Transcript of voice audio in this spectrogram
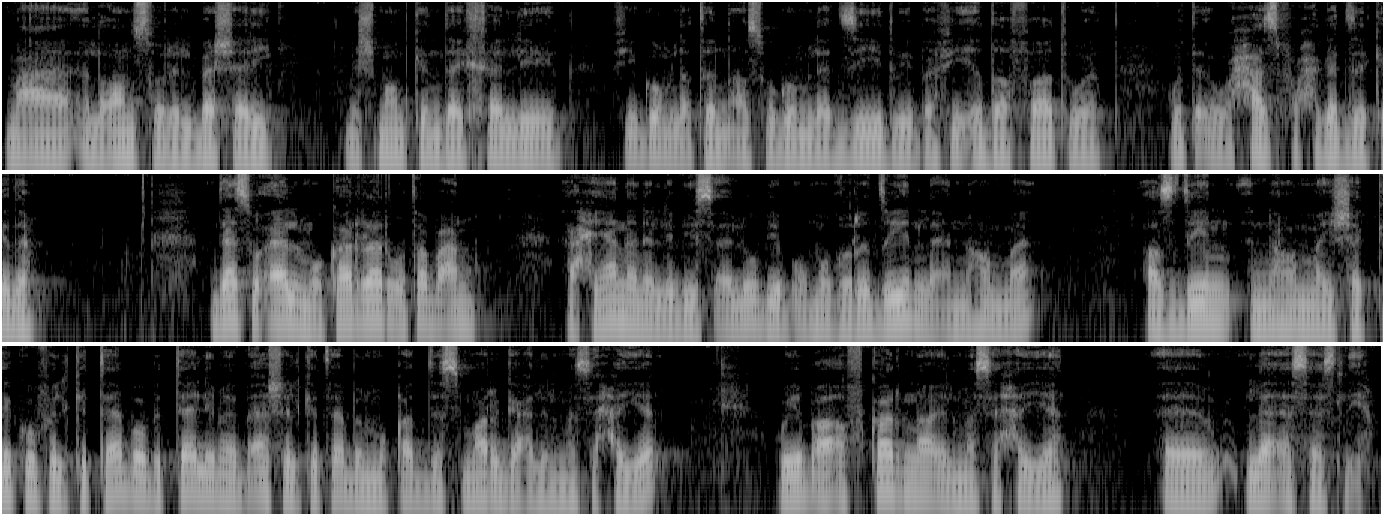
مع العنصر البشري مش ممكن ده يخلي في جملة تنقص وجملة تزيد ويبقى في إضافات وحذف وحاجات زي كده؟ ده سؤال مكرر وطبعا أحيانا اللي بيسألوه بيبقوا مغرضين لأن هم قاصدين ان هم يشككوا في الكتاب وبالتالي ما يبقاش الكتاب المقدس مرجع للمسيحية ويبقى أفكارنا المسيحية لا أساس ليها.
